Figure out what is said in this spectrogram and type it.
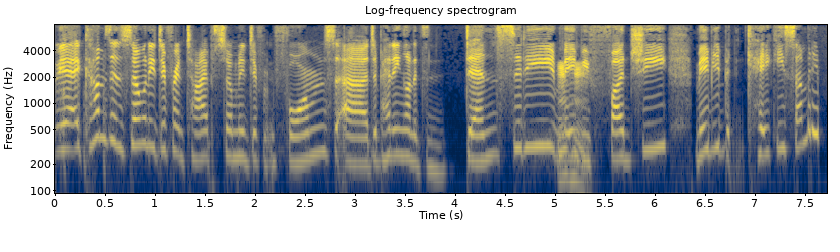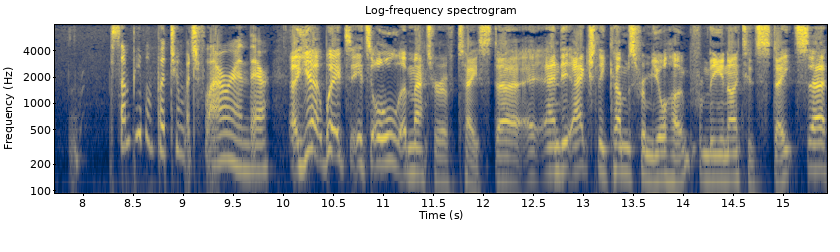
yeah, it comes in so many different types, so many different forms, uh, depending on its density. Maybe fudgy, maybe a bit cakey. Somebody, some people put too much flour in there. Uh, yeah, well, it's it's all a matter of taste, uh, and it actually comes from your home, from the United States. Uh,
